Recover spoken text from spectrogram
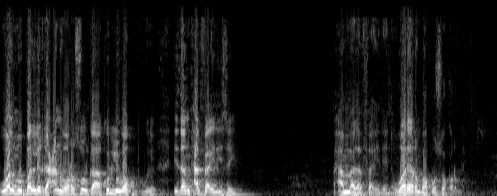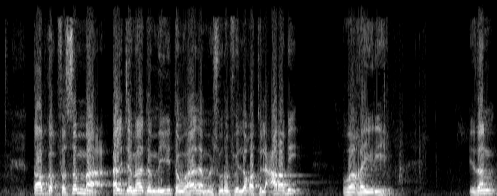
walmubaliqi canhu rasuulka ah kulli waa ku buriye idan maxaad faa'idaysay maxamada faa'iideyna wareerun baa kuusoo kordhay qaabka fasama aljamaada mayitan wahada mashhuura fi lugati اlcarabi wa gayrihim idan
